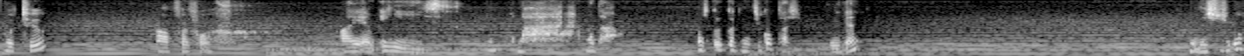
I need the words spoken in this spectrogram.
흡 Go to uh, for for I am ease 편안하다 하면서 끝까지 내쉬고 다시 breathe in 내쉬고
